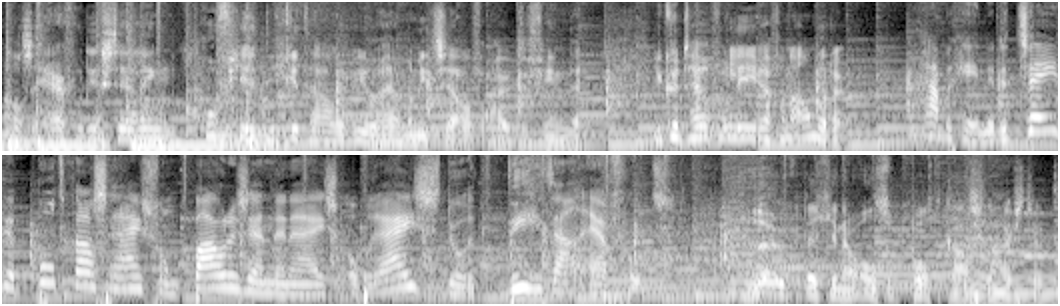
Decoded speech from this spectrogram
als erfgoedinstelling hoef je het digitale wiel helemaal niet zelf uit te vinden. Je kunt heel veel leren van anderen. We gaan beginnen. De tweede podcastreis van Paulus en Denijs op reis door het digitaal erfgoed. Leuk dat je naar onze podcast luistert.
